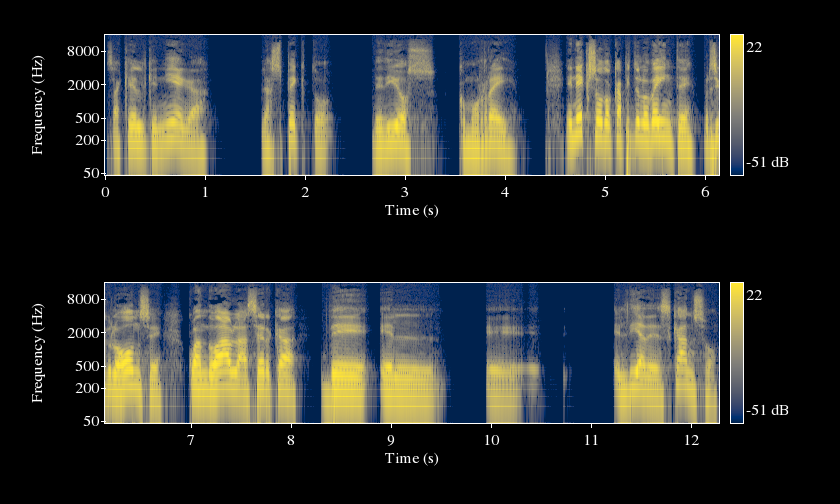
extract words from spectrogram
es aquel que niega el aspecto de Dios como rey. En Éxodo capítulo 20, versículo 11, cuando habla acerca de el, eh, el día de descanso,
